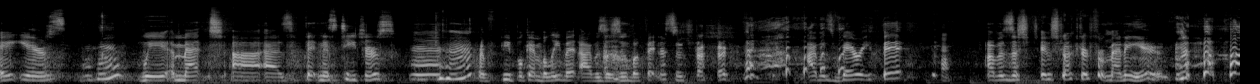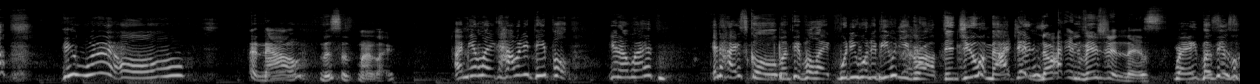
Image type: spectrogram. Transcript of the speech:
Eight years. Mm-hmm. We met uh, as fitness teachers. Mm-hmm. If people can believe it, I was a Zumba fitness instructor. I was very fit. I was an instructor for many years. You were. Oh. And now, this is my life. I mean, like, how many people? You know what? In high school, when people like, "What do you want to be when you grow up?" Did you I imagine? did not envision this. Right? But people,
